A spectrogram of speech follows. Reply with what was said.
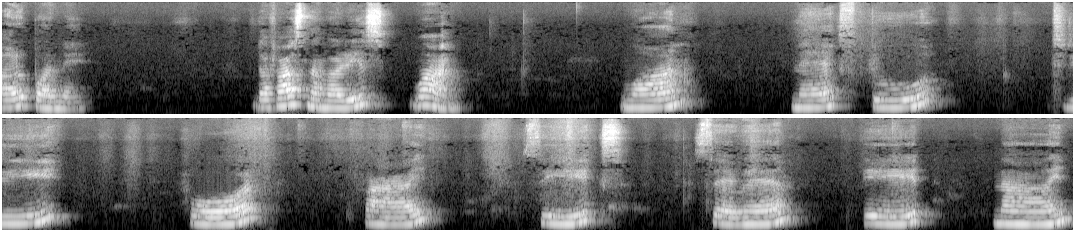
और पढ़ने The first number is 1. 1, next 2, 3, 4, 5, six, seven, eight, nine,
